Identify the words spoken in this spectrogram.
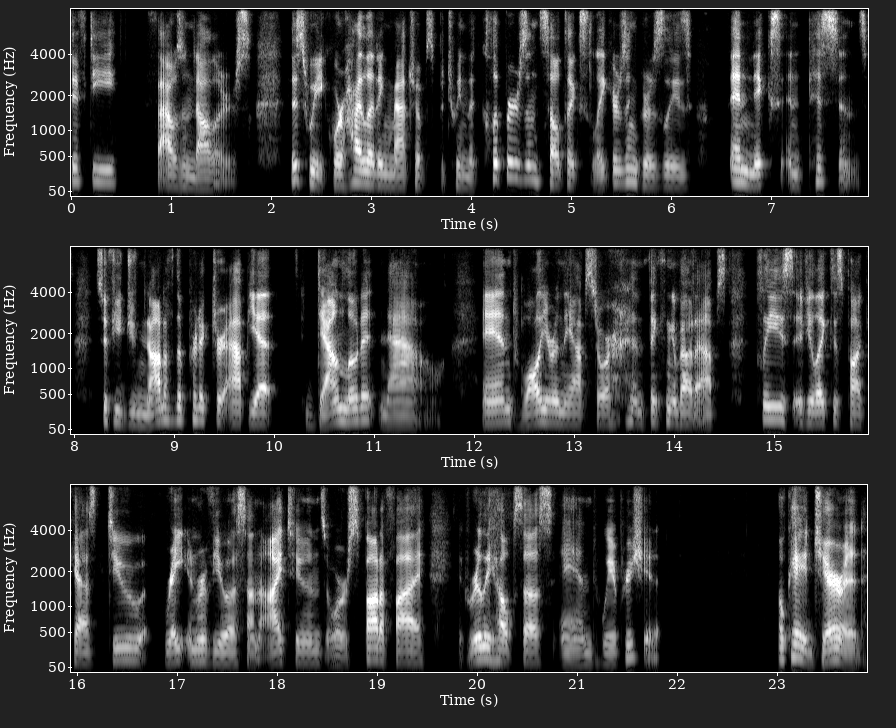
$50,000. This week, we're highlighting matchups between the Clippers and Celtics, Lakers and Grizzlies, and Knicks and Pistons. So if you do not have the Predictor app yet, download it now. And while you're in the App Store and thinking about apps, please, if you like this podcast, do rate and review us on iTunes or Spotify. It really helps us and we appreciate it. Okay, Jared,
